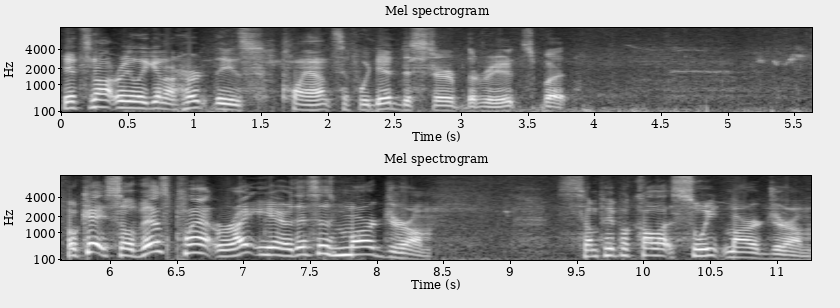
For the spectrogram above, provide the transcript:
It's not really going to hurt these plants if we did disturb the roots, but... Okay, so this plant right here, this is marjoram. Some people call it sweet marjoram.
